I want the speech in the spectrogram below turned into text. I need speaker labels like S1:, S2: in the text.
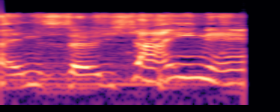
S1: I'm so shiny.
